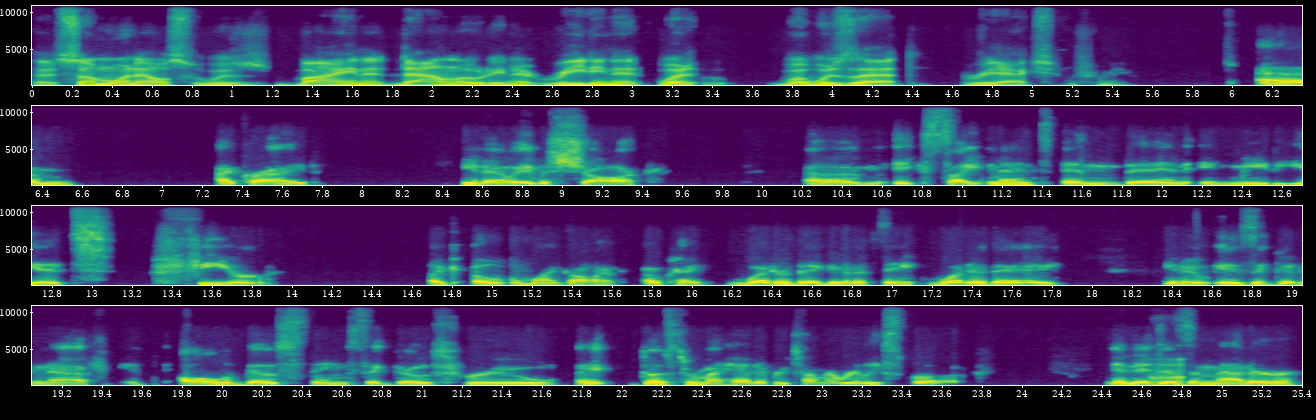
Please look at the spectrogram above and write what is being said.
that someone else was buying it, downloading it, reading it? What what was that reaction from you? um, I cried. You know, it was shock, um, excitement, and then immediate fear. Like, oh my God, okay, what are they going to think? What are they, you know, is it good enough? All of those things that go through, it goes through my head every time I release a book. And it Uh-huh. doesn't matter,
